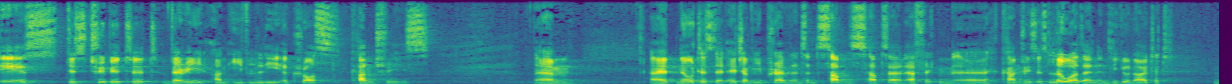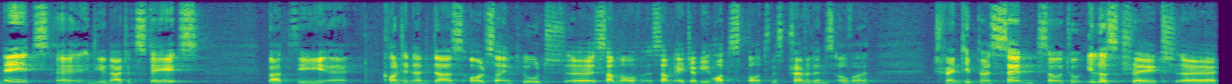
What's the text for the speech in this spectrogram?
is distributed very unevenly across countries. Um, I had noticed that HIV prevalence in some sub-Saharan African uh, countries is lower than in the United, Nates, uh, in the United States, but the uh, continent does also include uh, some, of, some HIV hotspots with prevalence over 20%. So, to illustrate uh,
